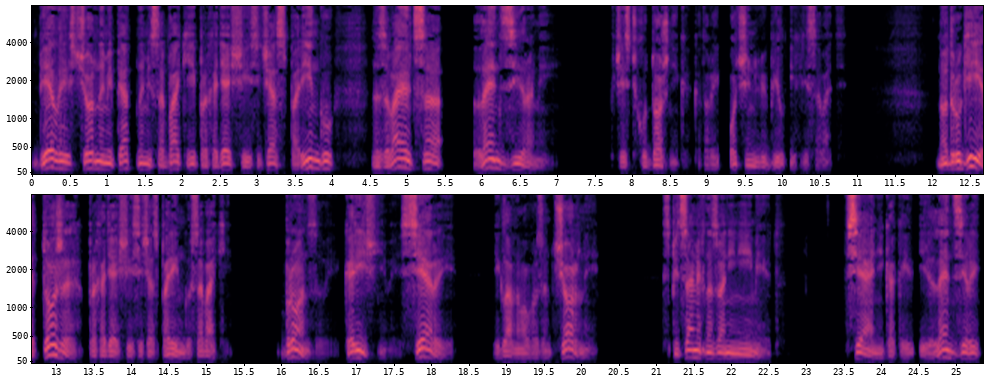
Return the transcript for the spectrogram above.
Белые с черными пятнами собаки, проходящие сейчас по рингу, называются лензирами в честь художника, который очень любил их рисовать. Но другие тоже, проходящие сейчас по рингу собаки, бронзовые, коричневые, серые и, главным образом, черные, специальных названий не имеют. Все они, как и лендзеры,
